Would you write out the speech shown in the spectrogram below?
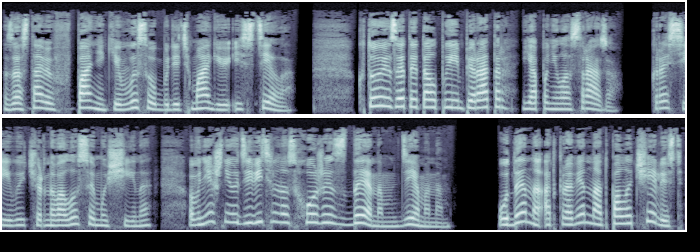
заставив в панике высвободить магию из тела. Кто из этой толпы император, я поняла сразу. Красивый, черноволосый мужчина, внешне удивительно схожий с Дэном, демоном. У Дэна откровенно отпала челюсть,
